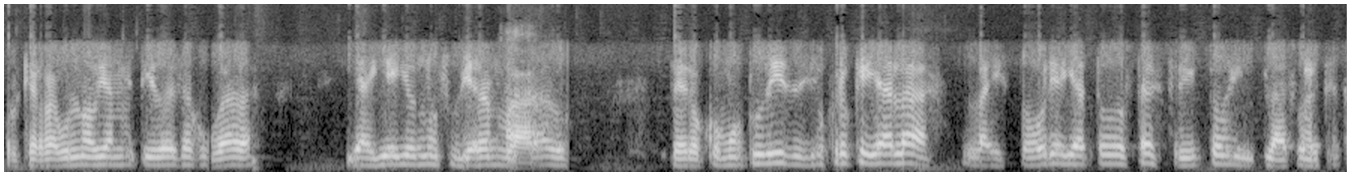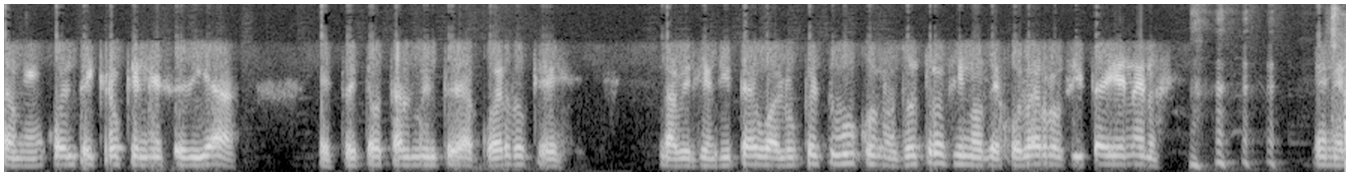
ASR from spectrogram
porque Raúl no había metido esa jugada, y ahí ellos nos hubieran matado. Pero como tú dices, yo creo que ya la, la historia, ya todo está escrito y la suerte también cuenta, y creo que en ese día estoy totalmente de acuerdo que la Virgencita de Guadalupe estuvo con nosotros y nos dejó la rosita ahí en el, en el,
